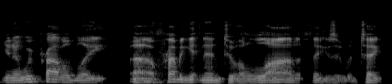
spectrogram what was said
you know, we're probably uh, probably getting into a lot of things that would take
